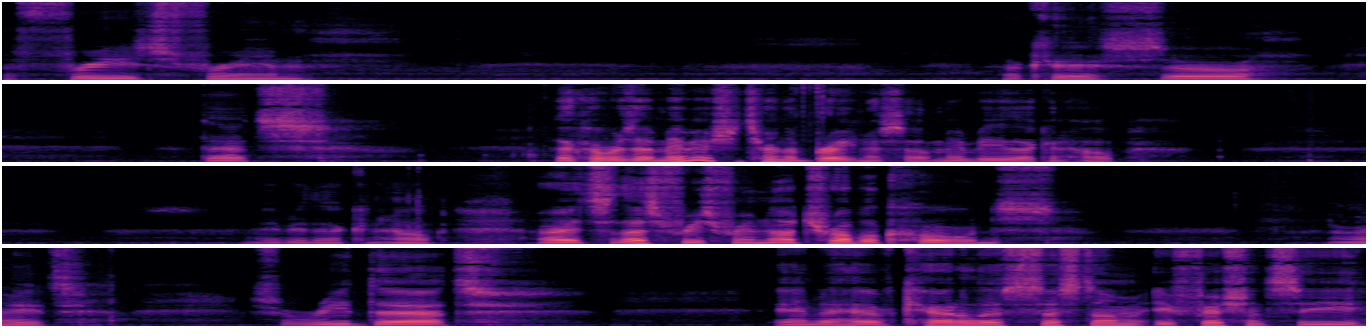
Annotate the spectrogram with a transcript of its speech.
The freeze frame. Okay, so that's that covers that. Maybe I should turn the brightness up. Maybe that can help. Maybe that can help. Alright, so that's freeze frame. Now trouble codes. Alright, so read that. And I have catalyst system efficiency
